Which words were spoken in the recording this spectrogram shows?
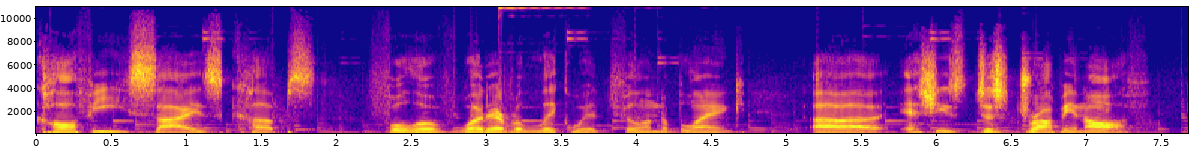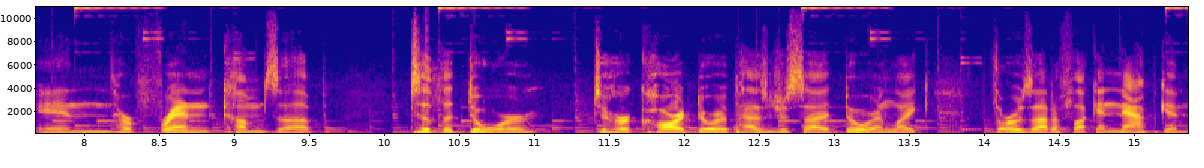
coffee size cups full of whatever liquid, fill in the blank. Uh, and she's just dropping off, and her friend comes up to the door, to her car door, passenger side door, and like throws out a fucking napkin.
